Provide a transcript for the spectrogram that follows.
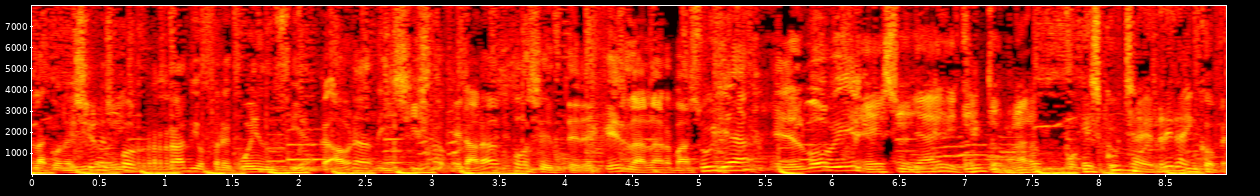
la conexión es por radiofrecuencia. Ahora, insisto, que Naranjo se entere que es la alarma suya en el móvil. Eso ya es distinto, claro. Escucha Herrera en Cope.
